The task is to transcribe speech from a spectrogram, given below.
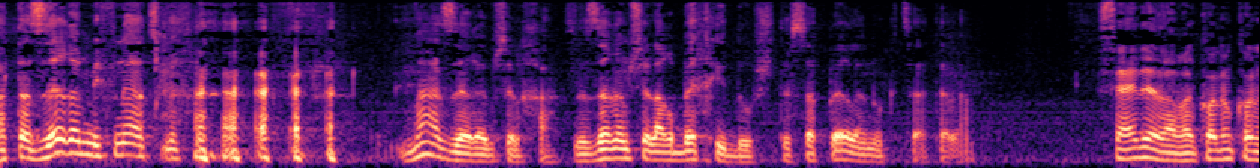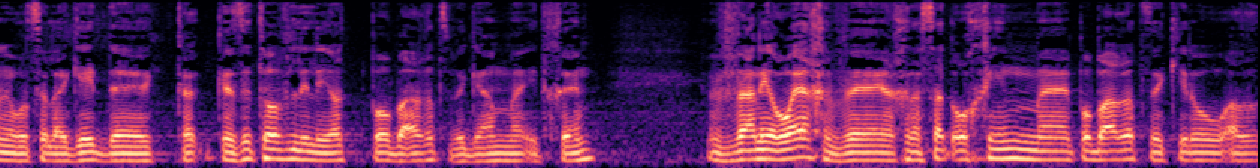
אתה זרם בפני עצמך. מה הזרם שלך? זה זרם של הרבה חידוש. תספר לנו קצת עליו. בסדר, אבל קודם כל אני רוצה להגיד, אה, כזה טוב לי להיות פה בארץ וגם איתכם. ואני רואה, והכנסת אורחים אה, פה בארץ זה כאילו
